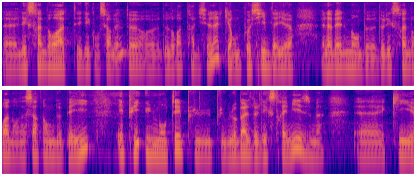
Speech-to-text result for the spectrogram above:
euh, l'extrême droite et les conservateurs euh, de droite traditionnels, qui rendent possible d'ailleurs l'avènement de, l'extrême droite dans un certain nombre de pays, et puis une montée plus, globale de l'extrémisme euh, qui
